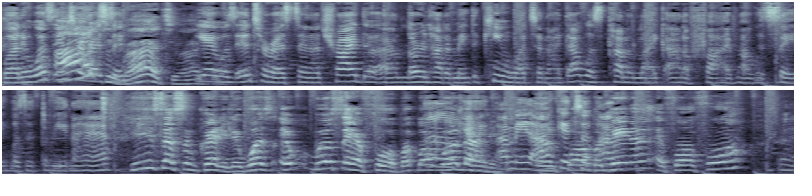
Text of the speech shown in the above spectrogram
but it was interesting. I had to, I had to, I had yeah, it was interesting. I tried to uh, learn how to make the quinoa tonight. That was kind of like out of five, I would say it was a three and a half. Give yourself some credit. It was. It, we'll say a four, but, but okay. we'll learn it. I mean, I'll and get for to beginner and for a four. Mm.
